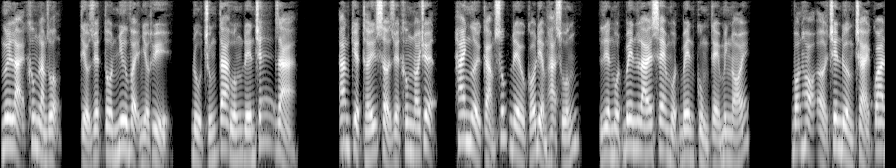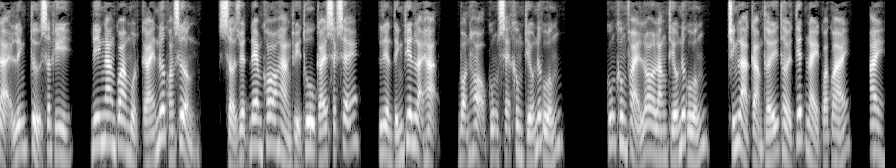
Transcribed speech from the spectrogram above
ngươi lại không làm ruộng, tiểu duyệt tồn như vậy nhiều thủy, đủ chúng ta uống đến chết giả. An Kiệt thấy sở duyệt không nói chuyện, hai người cảm xúc đều có điểm hạ xuống, liền một bên lái xe một bên cùng Tề Minh nói. Bọn họ ở trên đường trải qua đại lĩnh tử sân khi, đi ngang qua một cái nước khoáng xưởng, sở duyệt đem kho hàng thủy thu cái sạch sẽ, liền tính thiên lại hạn, bọn họ cũng sẽ không thiếu nước uống. Cũng không phải lo lắng thiếu nước uống, chính là cảm thấy thời tiết này quá quái, ai.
